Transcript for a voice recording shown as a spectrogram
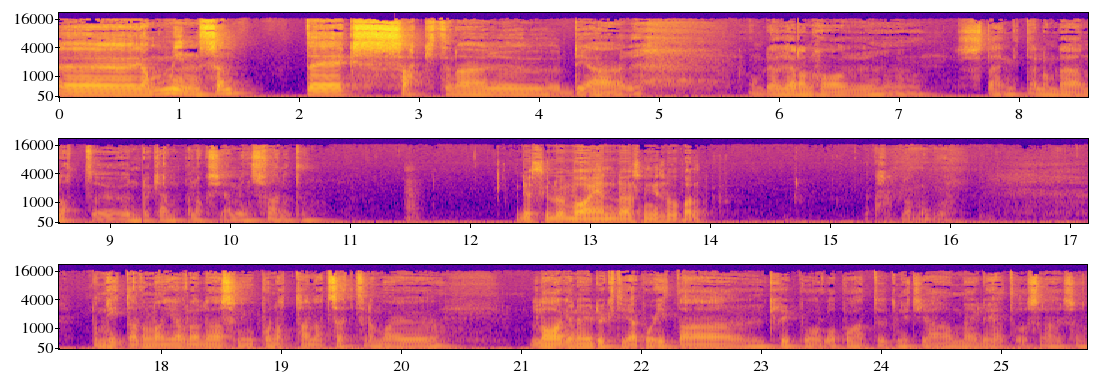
Uh, jag minns inte exakt när eh, det är. Om det redan har eh, stängt eller om det är något under kampen också. Jag minns fan inte. Det skulle vara en lösning i så fall. De, de hittar väl någon jävla lösning på något annat sätt. De har ju lagen är ju duktiga på att hitta kryphål och på att utnyttja möjligheter och sådär. Så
